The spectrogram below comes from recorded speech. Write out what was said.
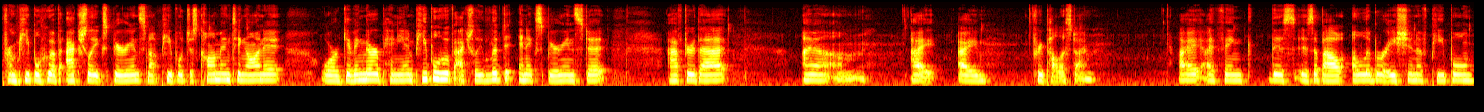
from people who have actually experienced, not people just commenting on it or giving their opinion, people who've actually lived it and experienced it. After that, I, um, I, I free Palestine. I, I think this is about a liberation of people.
